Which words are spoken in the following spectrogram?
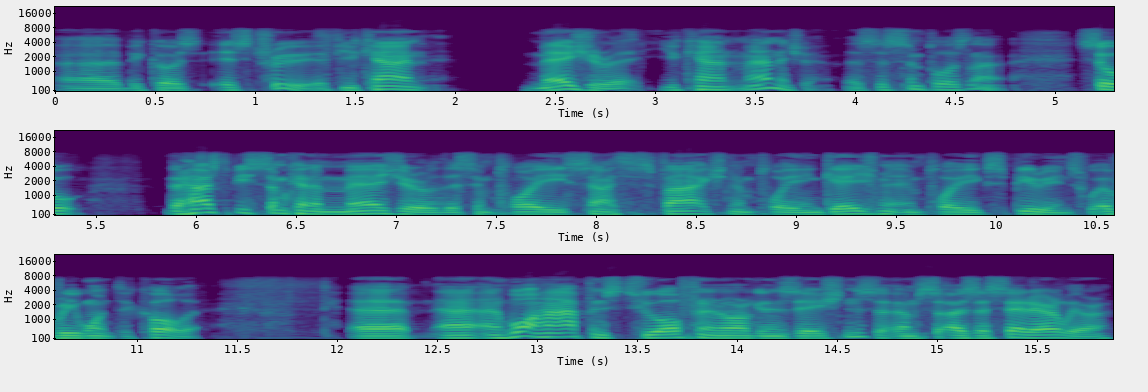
uh, because it's true. If you can't measure it, you can't manage it. It's as simple as that. So there has to be some kind of measure of this employee satisfaction, employee engagement, employee experience, whatever you want to call it. Uh, and what happens too often in organizations, um, as I said earlier,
